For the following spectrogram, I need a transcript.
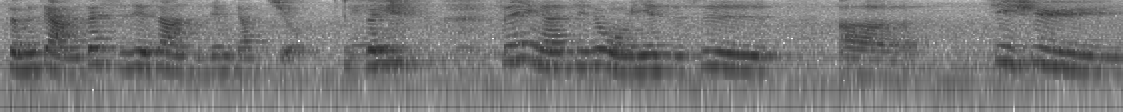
怎么讲呢，在世界上的时间比较久，所以所以呢，其实我们也只是呃继续。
